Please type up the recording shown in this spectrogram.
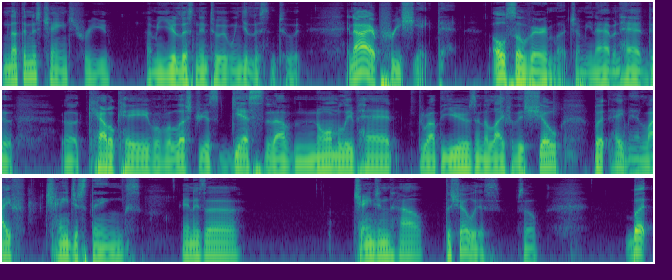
nothing has changed for you. I mean, you're listening to it when you listen to it. And I appreciate that. Oh, so very much. I mean, I haven't had the, uh, cattle cave of illustrious guests that I've normally had throughout the years in the life of this show. But hey, man, life changes things and is uh changing how the show is. So, but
